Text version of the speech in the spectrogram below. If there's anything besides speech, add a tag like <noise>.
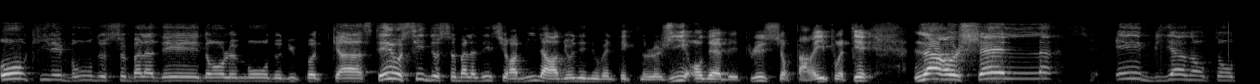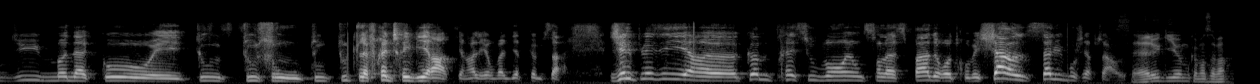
Oh, qu'il est bon de se balader dans le monde du podcast et aussi de se balader sur AMI, la radio des nouvelles technologies, en DAB+, sur Paris, Poitiers, La Rochelle et bien entendu Monaco et tout, tout son, tout, toute la French Riviera. Tiens, allez, on va le dire comme ça. J'ai le plaisir, euh, comme très souvent, et on ne s'en lasse pas, de retrouver Charles. Salut mon cher Charles. Salut Guillaume, comment ça va?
